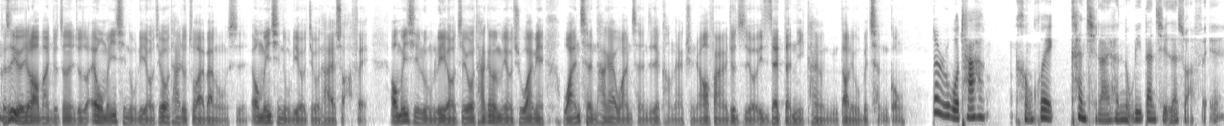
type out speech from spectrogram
可是有一些老板就真的就说：“哎、欸，我们一起努力哦。”结果他就坐在办公室。哎、欸，我们一起努力哦。结果他还耍废。哎、欸，我们一起努力哦。结果他根本没有去外面完成他该完成的这些 connection，然后反而就只有一直在等你看你到底会不会成功。但如果他很会看起来很努力，但其实在耍废，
